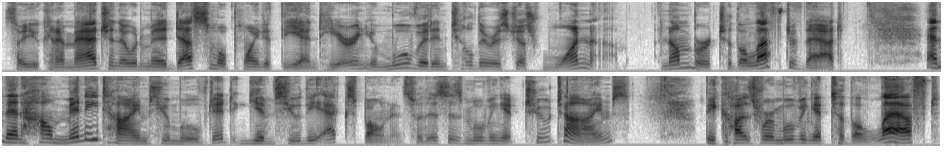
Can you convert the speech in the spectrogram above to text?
So you can imagine there would have been a decimal point at the end here and you move it until there is just one number to the left of that. And then how many times you moved it gives you the exponent. So this is moving it two times because we're moving it to the left.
